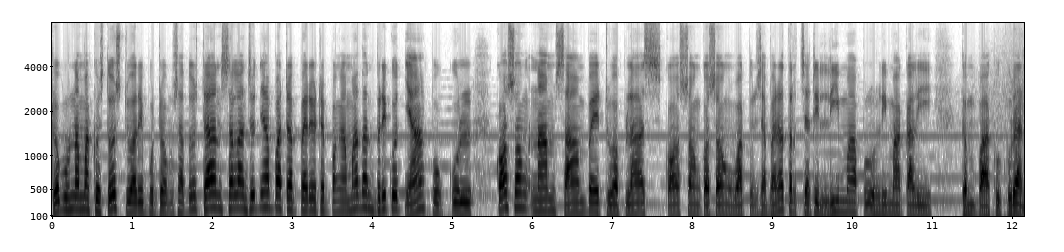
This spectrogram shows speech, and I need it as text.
26 Agustus 2021 dan selanjutnya pada periode pengamatan berikutnya pukul 06 sampai 12.00 waktu Indonesia Barat terjadi 55 kali gempa guguran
